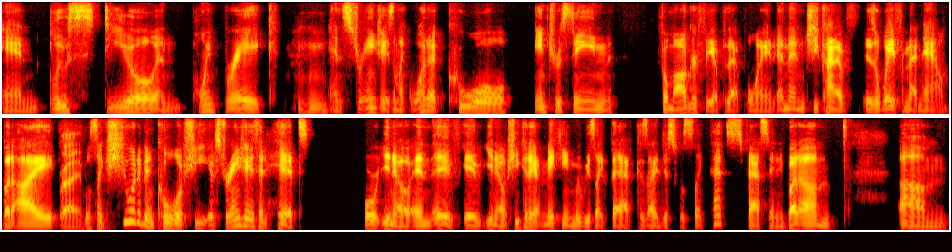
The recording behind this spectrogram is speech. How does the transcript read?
and blue steel and point break Mhm. and strange days i'm like what a cool interesting filmography up to that point and then she kind of is away from that now. But i right. was like she would have been cool if she if strange days had hit or you know and if, if you know she could have got making movies like that because i just was like that's fascinating. But um um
